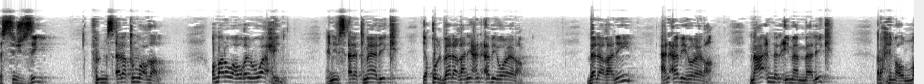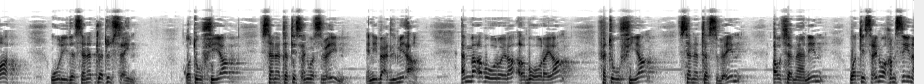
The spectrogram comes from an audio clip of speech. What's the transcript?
السجزي في المسألة المعضل. وما رواه غير واحد. يعني مسألة مالك يقول بلغني عن أبي هريرة. بلغني عن أبي هريرة. مع أن الإمام مالك رحمه الله ولد سنة 93 وتوفي سنة 79 يعني بعد المئة. أما أبو هريرة, أبو هريرة فتوفي سنة 70 أو 80 وتسع وخمسين.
